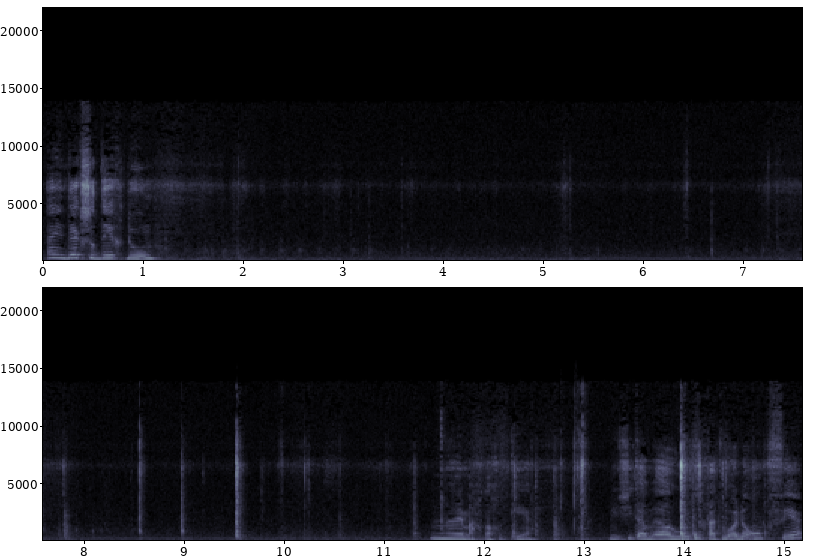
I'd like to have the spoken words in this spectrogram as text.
En je deksel dicht doen. Nee, mag nog een keer. Je ziet dan wel hoe het gaat worden ongeveer.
